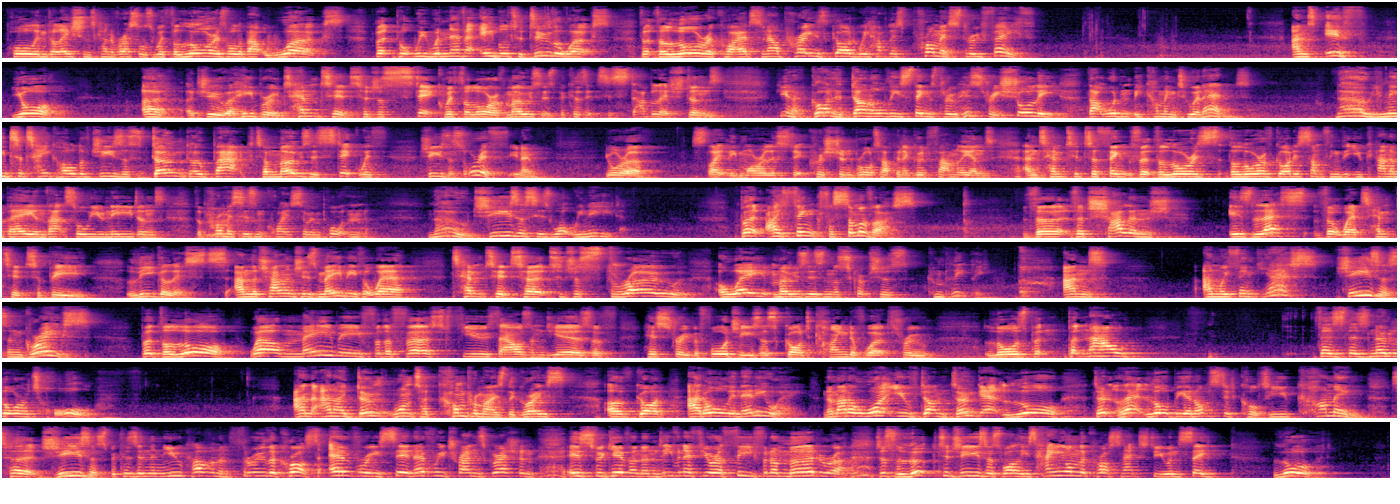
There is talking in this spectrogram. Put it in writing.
Paul in Galatians kind of wrestles with the law is all about works, but, but we were never able to do the works that the law required. So now, praise God, we have this promise through faith. And if you're a, a, Jew, a Hebrew, tempted to just stick with the law of Moses because it's established and, you know, God had done all these things through history, surely that wouldn't be coming to an end. No, you need to take hold of Jesus. Don't go back to Moses. Stick with Jesus. Or if, you know, you're a slightly moralistic Christian brought up in a good family and, and tempted to think that the law is the law of God is something that you can obey and that's all you need and the promise isn't quite so important. No, Jesus is what we need. But I think for some of us, the, the challenge is less that we're tempted to be legalists. And the challenge is maybe that we're tempted to, to just throw away Moses and the scriptures completely. And, and we think, yes, Jesus and grace. But the law, well, maybe for the first few thousand years of history before Jesus, God kind of worked through laws, but, but now there's, there's no law at all. And, and I don't want to compromise the grace of God at all in any way. No matter what you've done, don't get law, don't let law be an obstacle to you coming to Jesus because in the new covenant, through the cross, every sin, every transgression is forgiven. And even if you're a thief and a murderer, just look to Jesus while he's hanging on the cross next to you and say, Lord,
